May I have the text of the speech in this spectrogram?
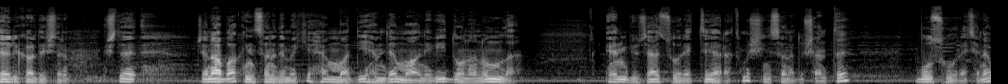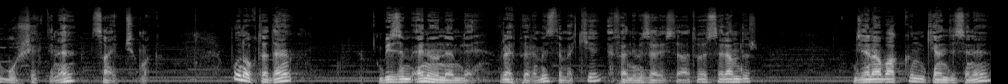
Evet değerli kardeşlerim, işte Cenab-ı Hak insanı demek ki hem maddi hem de manevi donanımla en güzel surette yaratmış insana düşen de bu suretine, bu şekline sahip çıkmak. Bu noktada bizim en önemli rehberimiz demek ki Efendimiz Aleyhisselatü Vesselam'dır. Cenab-ı Hakk'ın kendisini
